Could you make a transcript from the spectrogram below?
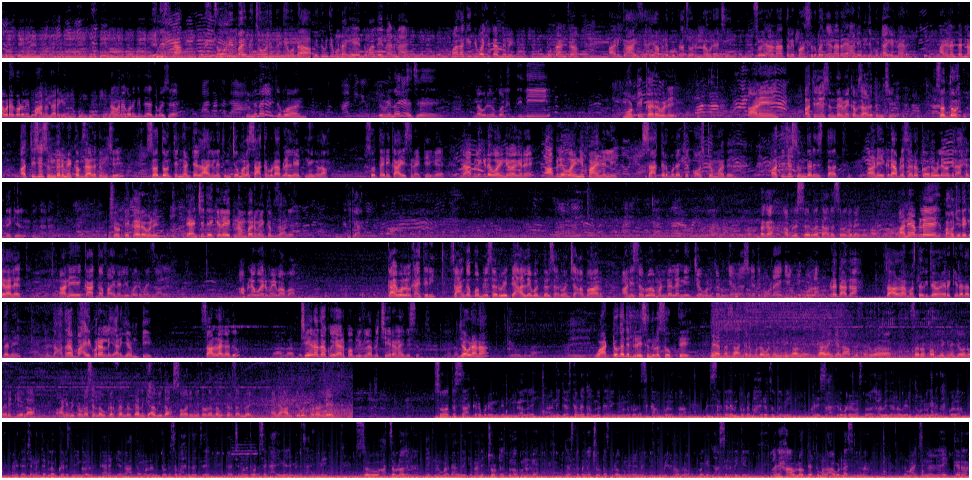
दिलीस ना मी चोरीन बाई मी चोरीन तुमची बुटा. मी तुमची बुटा घेईन तुम्हाला देणार नाही. मला किती पैसे द्याल तुम्ही? बुटांचं? आणि गाईज आहे आपली बुटा चोरीन नवऱ्याची. सो यांना आता मी पाचशे रुपये देणार आहे आणि ती बुटा घेणार आहे. आणि नंतर नवऱ्याकडून मी पाच हजार घेईन. नवऱ्याकडून किती द्यायचे पैसे? तुम्ही नाही घ्यायचे पण. तुम्ही नाही घ्यायचे. नवरी कोण दिदी. मोठी करवळी. आणि अतिशय सुंदर मेकअप झालं तुमची. सो दोन अतिशय सुंदर मेकअप झालं तुमची. सो दोन तीन घंटे लागले. तुमच्यामुळे साखरपुडा आपला लेट निघाला. सो तरी काहीच नाही ठीक आहे. ना आपल्या इकडे वहिनी वगैरे आपली वहिनी फायनली साखरपुड्याच्या कॉस्ट्यूममध्ये अतिशय सुंदर दिसतात. आणि इकडे आपले सर्व करवले वगैरे आहेत देखील. छोटी करवळी. त्यांची देखील एक नंबर मेकअप झाले घ्या. बघा आपले सर्व दादास वगैरे. आणि आपले भाऊजी देखील आलेत. आणि काका फायनली वरमई झाले. आपले वरमई बाबा. काय बोलाल काहीतरी? सांगा पब्लिक सर्व इथे आल्याबद्दल सर्वांचे आभार आणि सर्व मंडळांनी जेवण करून घ्यावे. असं काहीतरी बोला एक एक बोला. आपले दादा चालला मस्त की जेवण वगैरे केलं दादाने. दादा बाईकवर आला यार एम टी चालला का तू? चेहरा दाखव यार पब्लिकला आपला चेहरा नाही दिसत. जेवला ना? वाटतो का ते ड्रेसिंग तुला सोपते? मी आता साखरपुड्यामधून निघालोय. कारण की ना आपले सर्व सर्व पब्लिकने जेवण वगैरे केला आणि मी थोडासा लवकर चाललो कारण की अविदा सॉरी मी थोडा लवकर चाललोय आणि आलते पण थोडा लेट सो आता साखरपुड्यामध्ये आहे आणि जास्त नाही थांबलं कारण की मला थोडंसं काम पण होता. म्हणजे सकाळी पण थोडं बाहेरच होतो मी आणि साखरपुड्या मस्त आविदाला वगैरे तोंड वगैरे दाखवला आणि त्याच्यानंतर लवकरच निघालो. कारण की ना आता मला पण थोडंसं बाहेर जायचं आहे त्याच्यामुळे थोडंसं घाई घाईमध्येच आहे मी. सो आजचा ब्लॉग ना एक नंबर त्याला देखील आणि छोटाच ब्लॉग बनवले. जास्त पण नाही छोटाच ब्लॉग बनवले. नक्की तुम्ही हा ब्लॉग बघितला असेल देखील. आणि हा ब्लॉग जर तुम्हाला आवडला असेल ना तर माझ्या चॅनल लाईक करा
